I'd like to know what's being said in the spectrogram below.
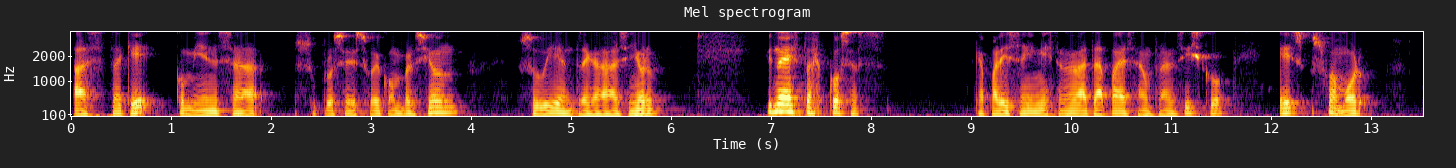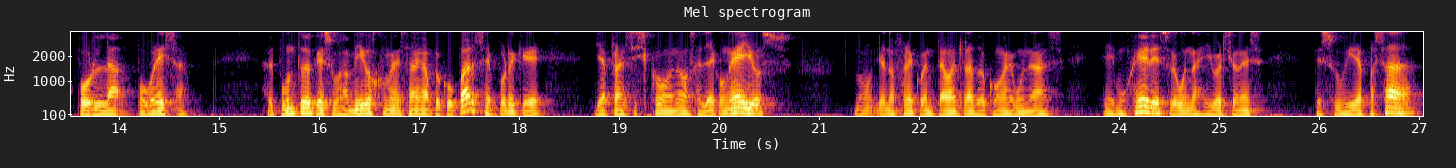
Hasta que comienza su proceso de conversión, su vida entregada al Señor y una de estas cosas que aparecen en esta nueva etapa de San Francisco es su amor por la pobreza, al punto de que sus amigos comenzaron a preocuparse porque ya Francisco no salía con ellos, ¿no? ya no frecuentaba el trato con algunas eh, mujeres o algunas diversiones de su vida pasada.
